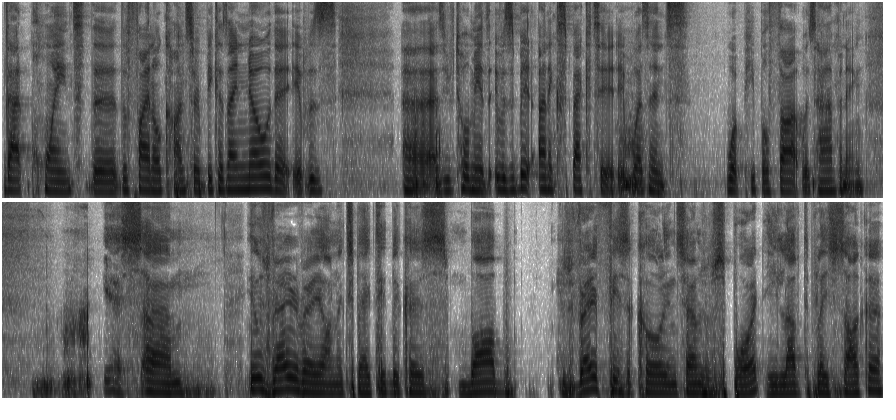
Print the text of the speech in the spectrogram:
that point, the the final concert? Because I know that it was, uh, as you've told me, it, was a bit unexpected. It wasn't what people thought was happening. Yes, um, it was very, very unexpected because Bob was very physical in terms of sport. He loved to play soccer.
